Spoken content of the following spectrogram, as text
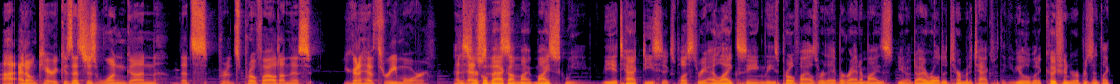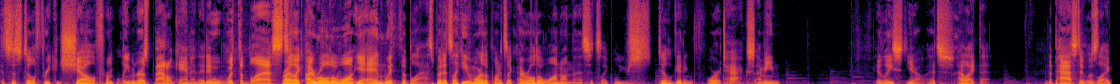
I, I don't care because that's just one gun that's, that's profiled on this. You're going to have three more. And to circle back on my my squeeing, the attack d6 plus three. I like seeing these profiles where they have a randomized, you know, die roll to determine attacks, but they give you a little bit of cushion to represent like this is still a freaking shell from Leman Russ battle cannon. They didn't with the blast. right like I rolled a one, yeah, and with the blast. But it's like even more the point. It's like I rolled a one on this. It's like well, you're still getting four attacks. I mean, at least you know that's I like that. In the past, it was like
